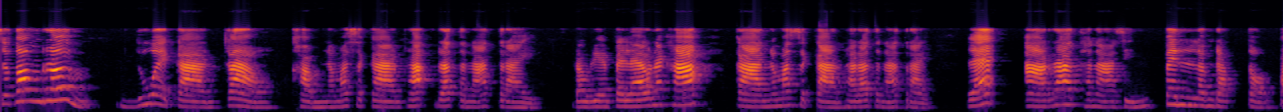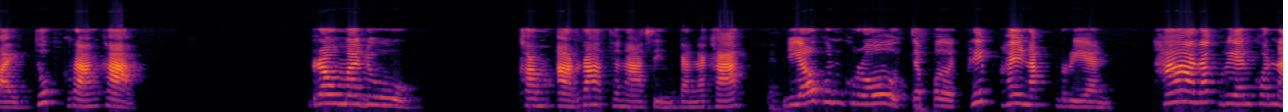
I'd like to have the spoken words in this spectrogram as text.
จะต้องเริ่มด้วยการกล่าวคำนมัสการพระรัตนตรัย เราเรียนไปแล้วนะคะ การนมัสการพระรัตนตรัย และอาราธนาศีลเป็นลำดับต่อไปทุกครั้งค่ะ เรามาดูคำอาราธนาศีลกันนะคะ เดี๋ยวคุณครูจะเปิดคลิปให้นักเรียน ถ้านักเรียนคนไหน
